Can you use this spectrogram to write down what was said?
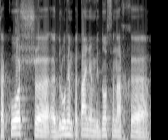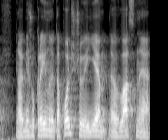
Також другим питанням в відносинах між Україною та Польщею є е, власне.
